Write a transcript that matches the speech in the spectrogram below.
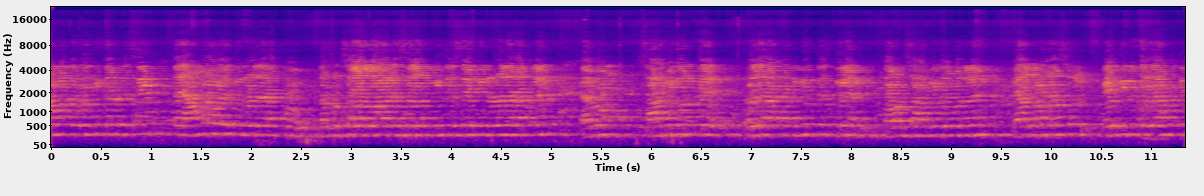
আমাদের অধিকার বেশি, তাই আমরা ওই দিন রোজা রাখব। রাসূল সাল্লাল্লাহু আলাইহি ওয়াসাল্লাম নিজে সেই দিন রোজা রাখলেন এবং সাহাবীগণকে রোজা রাখার নির্দেশ দিলেন। তখন সাহাবীগণ বললেন হে আল্লাহর রাসূল, এই দিন যে ইয়াহুদি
